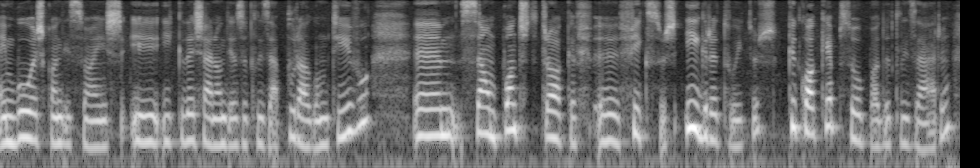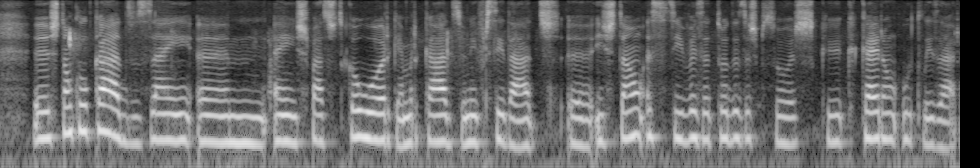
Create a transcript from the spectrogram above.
em boas condições e, e que deixaram de as utilizar por algum motivo. Um, ehm, são pontos de troca uh, fixos e gratuitos que qualquer pessoa pode utilizar. estão colocados em, um, ehm, em espaços de cowork, em mercados, universidades e estão acessíveis a todas as pessoas que, que queiram utilizar.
